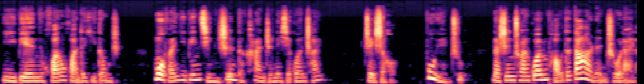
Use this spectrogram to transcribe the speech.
一边缓缓地移动着，莫凡一边谨慎地看着那些官差。这时候，不远处那身穿官袍的大人出来了，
